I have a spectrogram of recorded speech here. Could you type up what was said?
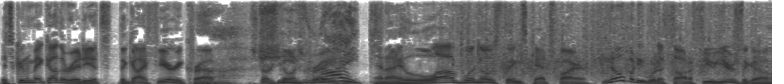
It's going to make other idiots, the Guy Fieri crowd, ah, start she's going crazy. right. And I love when those things catch fire. Nobody would have thought a few years ago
